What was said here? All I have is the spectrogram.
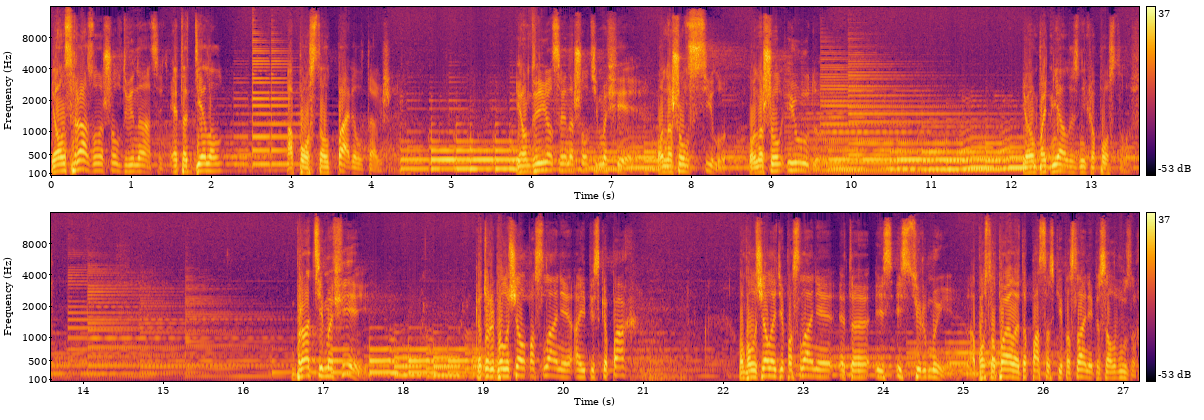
И он сразу нашел 12. Это делал апостол Павел также. И он двигался и нашел Тимофея. Он нашел силу. Он нашел Иуду. И он поднял из них апостолов. Брат Тимофей, который получал послания о епископах, он получал эти послания это из, из тюрьмы. Апостол Павел это пасторские послания писал в вузах.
